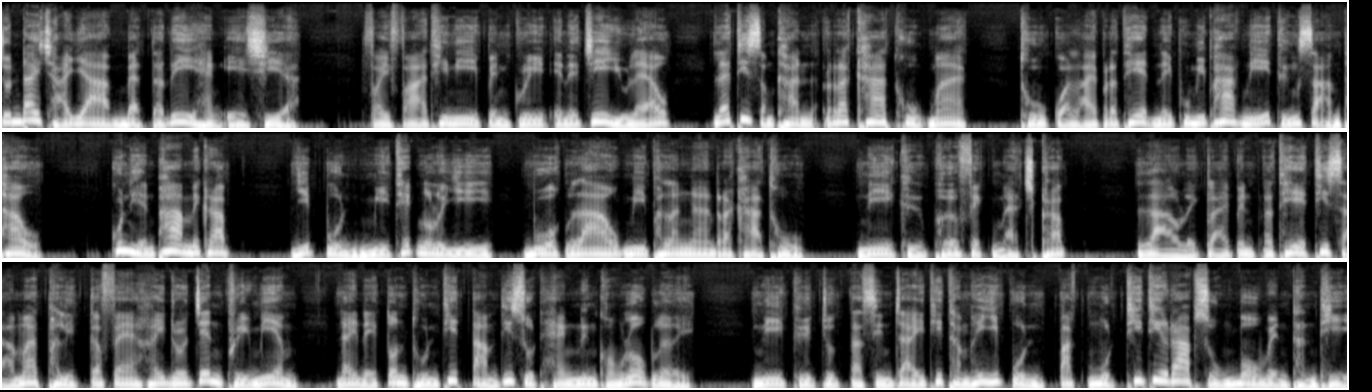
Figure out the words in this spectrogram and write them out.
จนได้ฉายาแบตเตอรี่แห่งเอเชีย ไฟฟ้าที่นี่เป็น Green Energy อยู่แล้ว และที่สำคัญราคาถูกมาก ถูกกว่าหลายประเทศในภูมิภาคนี้ถึง 3 เท่า คุณเห็นภาพไหมครับ ญี่ปุ่นมีเทคโนโลยี บวกลาวมีพลังงานราคาถูก นี่คือ perfect match ครับลาวเลยกลายเป็นประเทศที่สามารถผลิตกาแฟไฮโดรเจนพรีเมียม ได้ในต้นทุนที่ต่ำที่สุดแห่งหนึ่งของโลกเลย นี่คือจุดตัดสินใจที่ทำให้ญี่ปุ่น ปักหมุดที่ที่ราบสูงโบเวนทันที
